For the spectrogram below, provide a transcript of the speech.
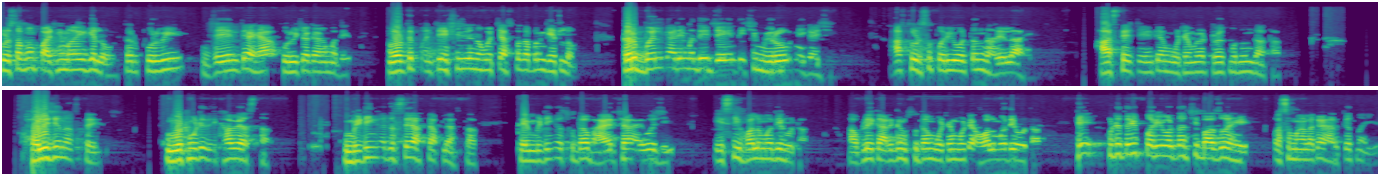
थोडंसं आपण पाठीमागे गेलो तर पूर्वी जयंत्या ह्या पूर्वीच्या काळामध्ये. मला वाटतं पंच्याऐंशी ते नव्वदच्या आसपास आपण घेतलं तर बैलगाडीमध्ये जयंतीची मिरवणूक निघायची. आज थोडंसं परिवर्तन झालेलं आहे. आज त्या जयंत्या मोठ्या मोठ्या ट्रकमधून जातात. हॉलिजन असते मोठमोठे देखावे असतात. मिटिंगा जसे असते आपल्या असतात. त्या मिटिंगा सुद्धा बाहेरच्या ऐवजी ए सी हॉलमध्ये होतात. आपले कार्यक्रम सुद्धा मोठ्या मोठ्या हॉलमध्ये होतात. हे कुठेतरी परिवर्तनाची बाजू आहे असं म्हणायला काही हरकत नाहीये.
